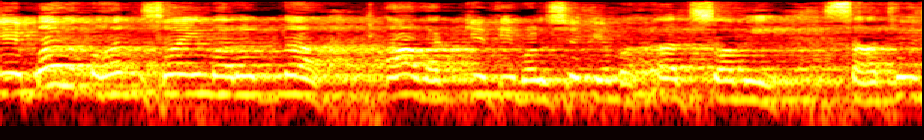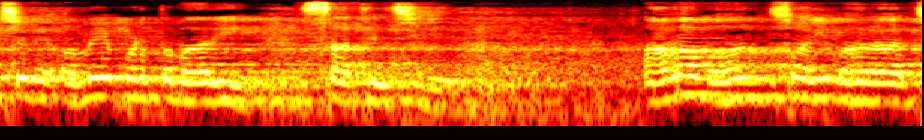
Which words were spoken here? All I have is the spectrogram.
એ બળ મહંત સ્વામી મહારાજના આ વાક્યથી મળશે કે મહારાજ સ્વામી સાથે છે ને, અમે પણ તમારી સાથે છીએ. આવા મહંત સ્વામી મહારાજ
